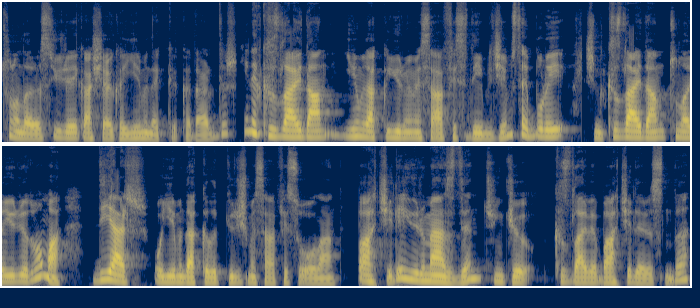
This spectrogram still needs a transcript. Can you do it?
Tunalı arası yürüyerek aşağı yukarı 20 dakika kadardır. Yine Kızılay'dan 20 dakika yürüme mesafesi diyebileceğimiz. Tabi burayı şimdi Kızılay'dan Tunalı'ya yürüyordum ama diğer o 20 dakikalık yürüyüş mesafesi olan Bahçeli'ye yürümezdin. Çünkü Kızılay ve Bahçeli arasında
